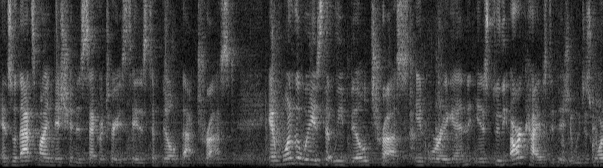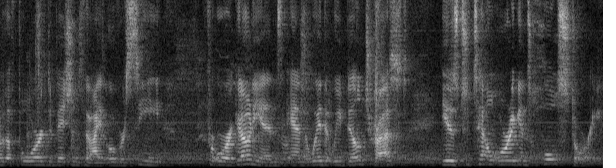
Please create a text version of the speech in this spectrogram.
And so that's my mission as Secretary of State is to build that trust. And one of the ways that we build trust in Oregon is through the Archives Division, which is one of the four divisions that I oversee for Oregonians. And the way that we build trust is to tell Oregon's whole story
